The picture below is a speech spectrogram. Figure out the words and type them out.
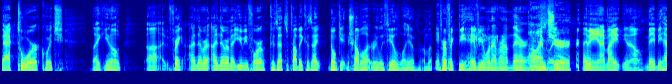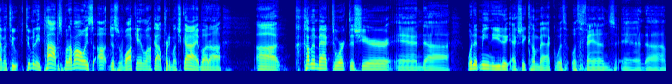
back to work, which, like, you know, uh, Frank, I never, I never met you before because that's probably because I don't get in trouble at Wrigley Field, William. I'm a perfect behavior whenever I'm there. Oh, I'm sure. I mean, I might, you know, maybe have a too too many pops, but I'm always uh, just walk in, walk out, pretty much guy. But uh, uh, c- coming back to work this year, and uh, what it mean to you to actually come back with with fans and uh,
